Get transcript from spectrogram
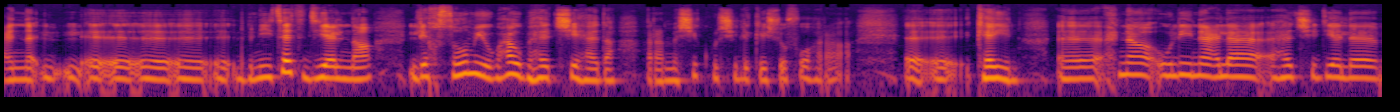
عندنا ال- آه، آه، البنيتات ديالنا اللي خصهم يوعوا بهذا الشيء هذا راه ماشي كلشي اللي كيشوفوه راه آه، آه، كاين آه، حنا ولينا على هذا الشيء ديال آه،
